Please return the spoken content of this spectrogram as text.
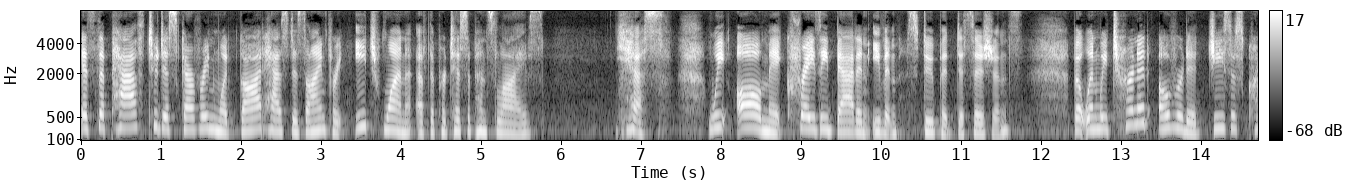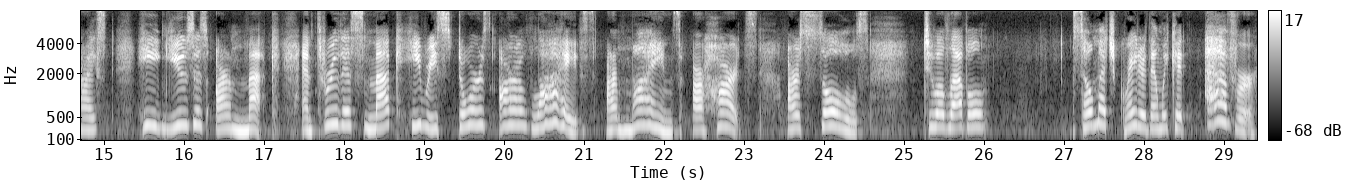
It's the path to discovering what God has designed for each one of the participants' lives. Yes, we all make crazy, bad, and even stupid decisions. But when we turn it over to Jesus Christ, He uses our muck. And through this muck, He restores our lives, our minds, our hearts, our souls to a level so much greater than we could ever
